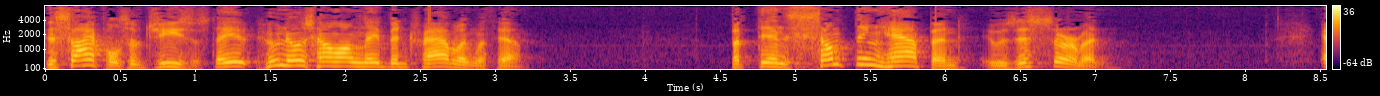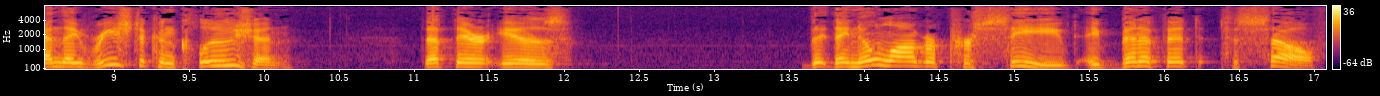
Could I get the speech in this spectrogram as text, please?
disciples of Jesus. They, who knows how long they've been traveling with him. But then something happened, it was this sermon, and they reached a conclusion that there is, they no longer perceived a benefit to self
